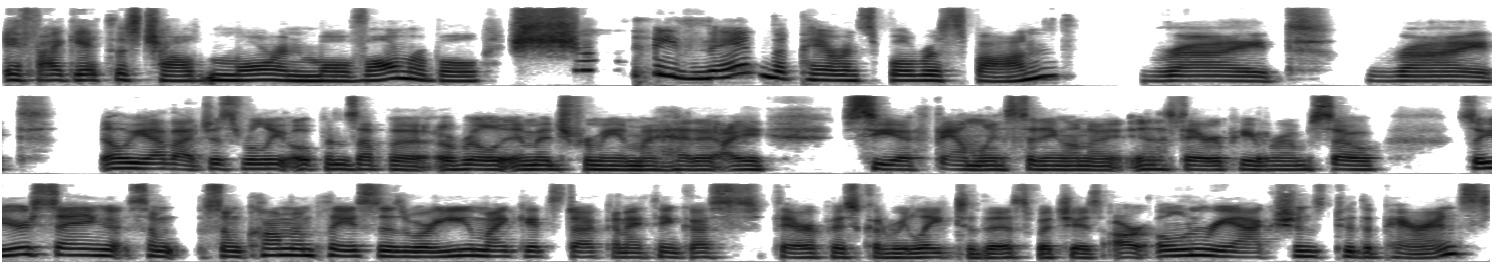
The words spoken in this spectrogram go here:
if I get this child more and more vulnerable, surely then the parents will respond. Right, right. Oh yeah, that just really opens up a, a real image for me in my head. I see a family sitting on a in a therapy room. So so you're saying some some common places where you might get stuck, and I think us therapists could relate to this, which is our own reactions to the parents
